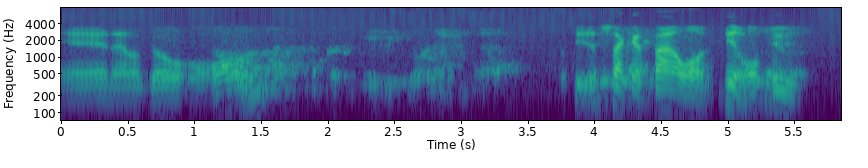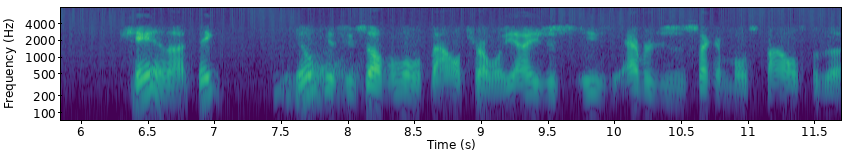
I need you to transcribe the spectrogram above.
And that'll go on. It'll be the second foul on Hill, who can, I think, Hill gets himself a little foul trouble. Yeah, he just he averages the second most fouls for the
